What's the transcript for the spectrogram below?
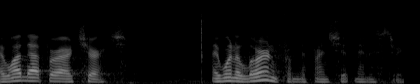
I want that for our church. I want to learn from the friendship ministry.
